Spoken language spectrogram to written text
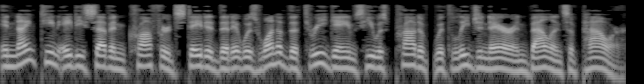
In 1987 Crawford stated that it was one of the three games he was proud of, with Legionnaire and Balance of Power.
